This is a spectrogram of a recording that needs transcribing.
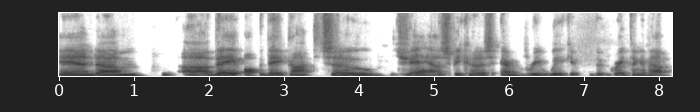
And um, uh, they they got so jazzed because every week it, the great thing about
